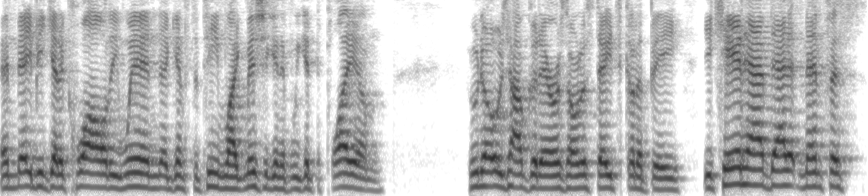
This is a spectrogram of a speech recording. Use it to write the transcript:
and maybe get a quality win against a team like Michigan if we get to play them. Who knows how good Arizona State's going to be? You can't have that at Memphis,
